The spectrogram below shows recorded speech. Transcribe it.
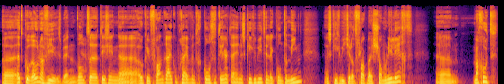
het coronavirus, Ben. Want het is in, ook in Frankrijk op een gegeven moment geconstateerd hè, in een skigebied, in Le Contamine. Een skigebiedje dat vlakbij Chamonix ligt. Ehm, maar goed,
